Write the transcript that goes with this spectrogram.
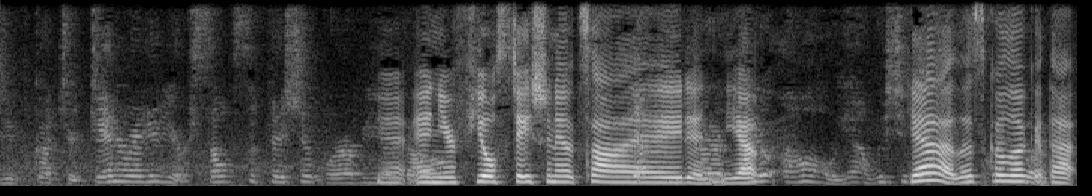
you've got your generator. You're self-sufficient wherever you Yeah, go. and your fuel station outside you've and yep. few- Oh yeah, we should. Yeah, let's go look look. at that.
